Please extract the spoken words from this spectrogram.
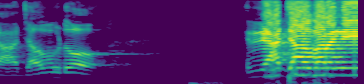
രാജാവ് വിടോ രാജാവ് പറഞ്ഞ്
